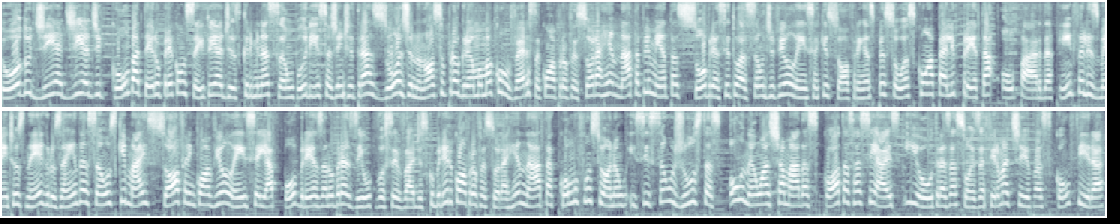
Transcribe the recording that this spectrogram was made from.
Todo dia é dia de combater o preconceito e a discriminação. Por isso, a gente traz hoje no nosso programa uma conversa com a professora Renata Pimenta sobre a situação de violência que sofrem as pessoas com a pele preta ou parda. Infelizmente, os negros ainda são os que mais sofrem com a violência e a pobreza no Brasil. Você vai descobrir com a professora Renata como funcionam e se são justas ou não as chamadas cotas raciais e outras ações afirmativas. Confira.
